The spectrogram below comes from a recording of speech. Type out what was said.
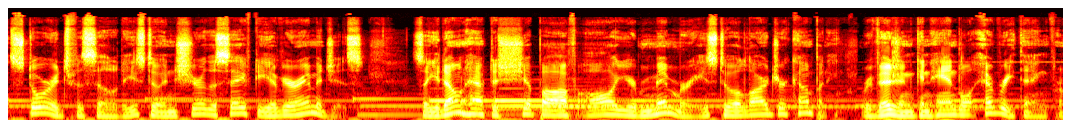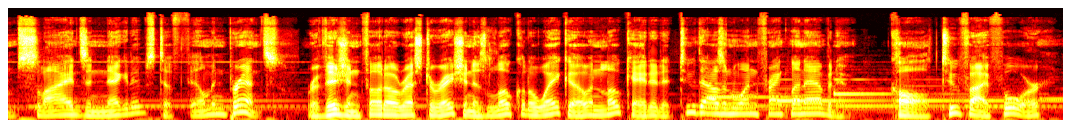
storage facilities to ensure the safety of your images, so you don't have to ship off all your memories to a larger company. Revision can handle everything from slides and negatives to film and prints. Revision Photo Restoration is local to Waco and located at 2001 Franklin Avenue. Call 254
